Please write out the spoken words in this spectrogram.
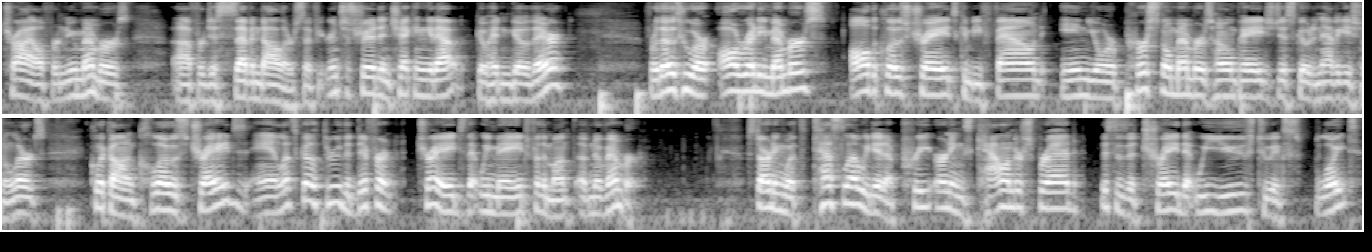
trial for new members uh, for just $7. So if you're interested in checking it out, go ahead and go there. For those who are already members, all the closed trades can be found in your personal members homepage. Just go to Navigation Alerts, click on Closed Trades, and let's go through the different trades that we made for the month of November. Starting with Tesla, we did a pre-earnings calendar spread. This is a trade that we use to exploit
